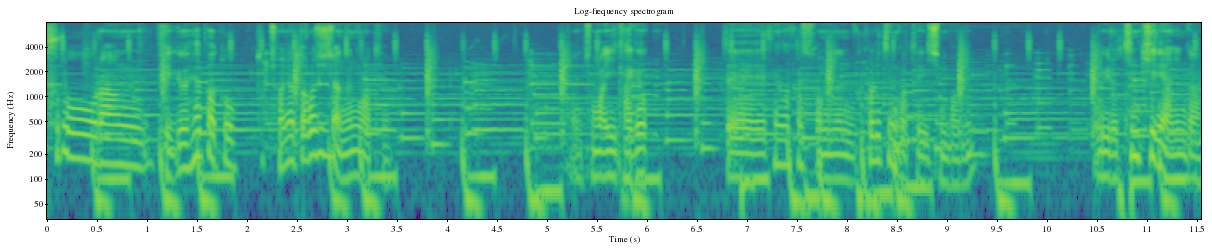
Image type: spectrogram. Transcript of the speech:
프로랑 비교해봐도 또 전혀 떨어지지 않는 것 같아요. 아, 정말 이 가격대 생각할 수 없는 퀄리티인 것 같아요. 이 짐볼은 오히려 팀킬이 아닌가.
